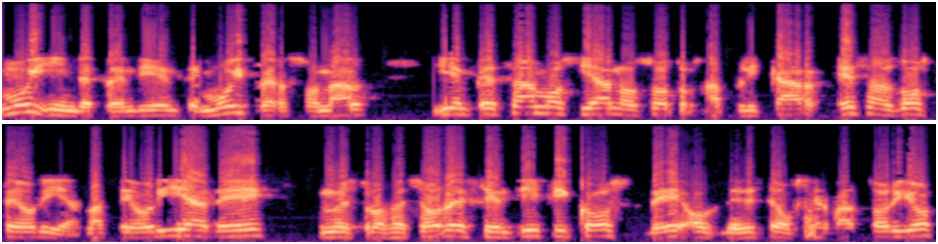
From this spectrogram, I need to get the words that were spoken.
muy independiente, muy personal, y empezamos ya nosotros a aplicar esas dos teorías, la teoría de nuestros profesores científicos de, de, este observatorio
